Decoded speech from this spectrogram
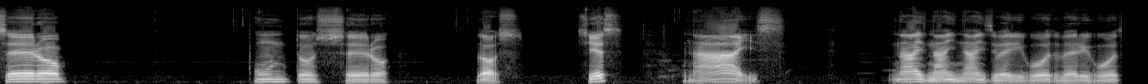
Cero punto cero dos. ¿Sí es? Nice. Nice, nice, nice. Very good, very good.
